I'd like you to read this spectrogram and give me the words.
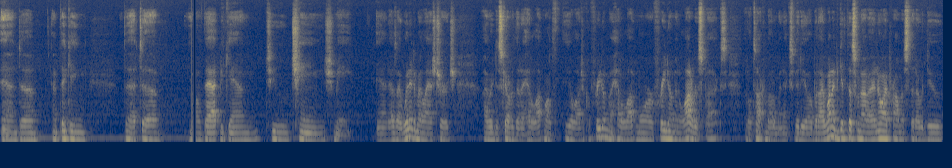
And uh, I'm thinking that uh, you know that began to change me. And as I went into my last church, I would discover that I had a lot more theological freedom. I had a lot more freedom in a lot of respects that I'll talk about in my next video. But I wanted to get this one out. I know I promised that I would do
